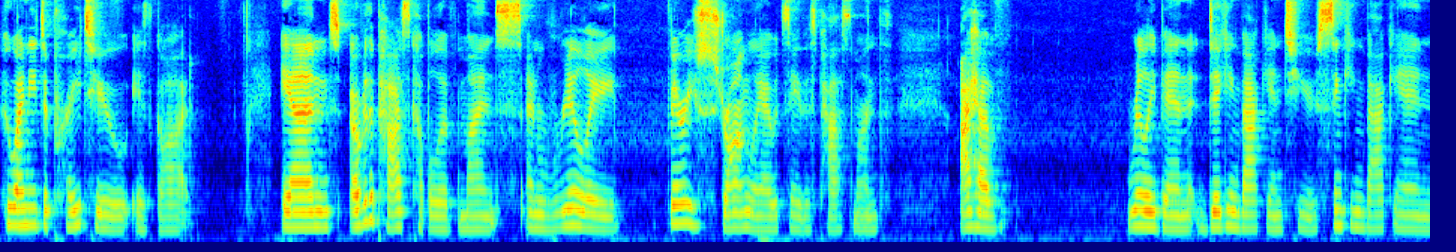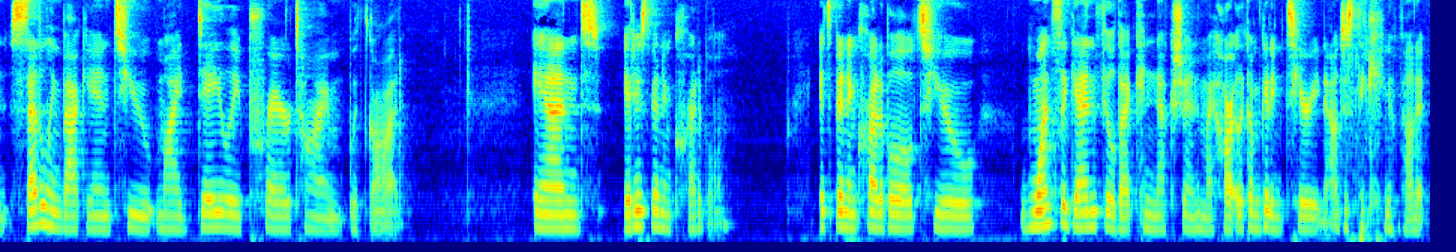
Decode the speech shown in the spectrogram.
Who I need to pray to is God. And over the past couple of months, and really very strongly, I would say this past month, I have really been digging back into, sinking back in, settling back into my daily prayer time with God. And it has been incredible. It's been incredible to once again feel that connection in my heart. Like I'm getting teary now just thinking about it.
